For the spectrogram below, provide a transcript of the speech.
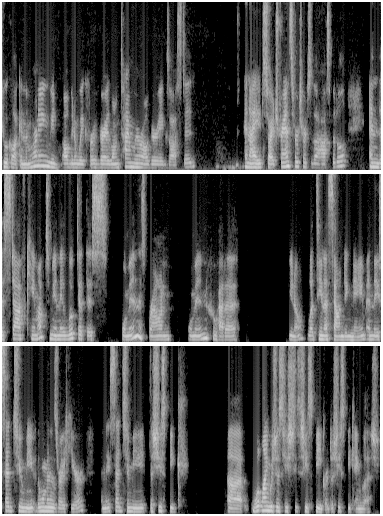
two o'clock in the morning. We'd all been awake for a very long time. We were all very exhausted. And I, so I transferred her to the hospital, and the staff came up to me and they looked at this woman, this brown woman who had a, you know, Latina sounding name. And they said to me, the woman is right here. And they said to me, does she speak, uh, what language does she, she speak or does she speak English?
